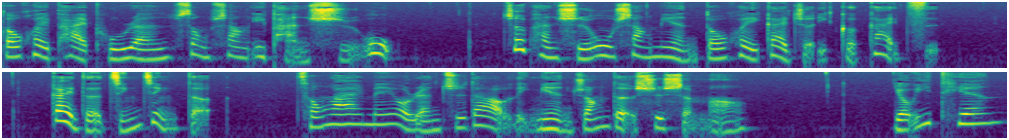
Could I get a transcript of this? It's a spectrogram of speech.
都会派仆人送上一盘食物。这盘食物上面都会盖着一个盖子，盖得紧紧的，从来没有人知道里面装的是什么。有一天，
